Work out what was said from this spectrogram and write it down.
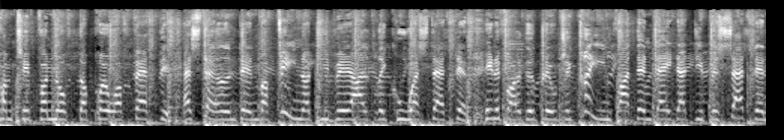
Kom til fornuft og prøv at fatte At staden den var fin, og de vil aldrig kunne erstatte den. Hele folket blev til grin fra den dag, da de besatte den.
